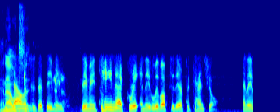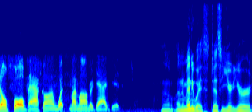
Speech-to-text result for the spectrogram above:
And the I challenge say- is that they, may, they maintain that grit and they live up to their potential and they don't fall back on what my mom or dad did. And in many ways, Jesse, you're you're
